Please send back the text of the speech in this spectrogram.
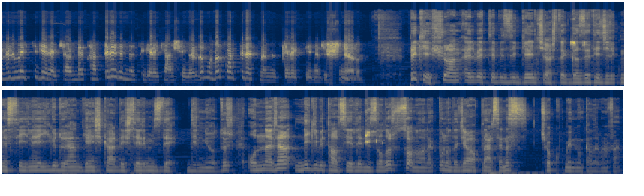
övülmesi gereken ve takdir edilmesi gereken şeyleri de burada takdir etmemiz gerektiğini düşünüyorum. Peki şu an elbette bizi genç yaşta gazetecilik mesleğine ilgi duyan genç kardeşlerimiz de dinliyordur. Onlara ne gibi tavsiyeleriniz olur? Son olarak bunu da cevaplarsanız çok memnun kalırım efendim.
